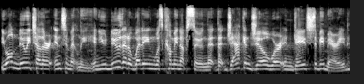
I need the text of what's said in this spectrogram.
You all knew each other intimately, and you knew that a wedding was coming up soon, that, that Jack and Jill were engaged to be married,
